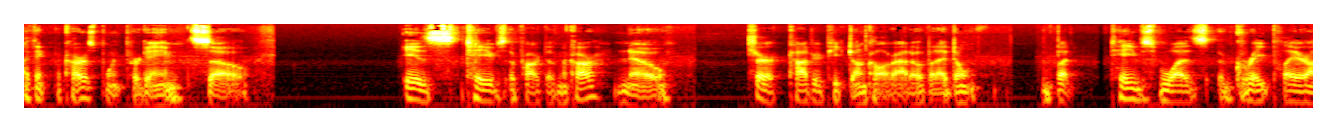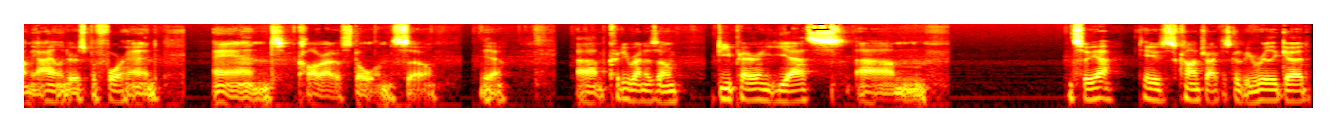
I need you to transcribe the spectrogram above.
I think Makar's point per game. So, is Toews a product of Makar? No. Sure, Kadri peaked on Colorado, but I don't. But Toews was a great player on the Islanders beforehand, and Colorado stole him. So, yeah. Um, could he run his own D pairing? Yes. Um, so yeah, Toews' contract is going to be really good,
